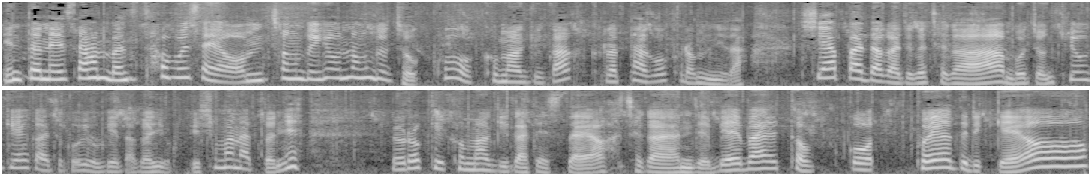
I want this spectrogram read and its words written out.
인터넷에 한번 쳐보세요. 엄청도 효능도 좋고 금화기가 그렇다고 그럽니다. 씨앗 받아가지고 제가 뭐 좀 키우게 해가지고 여기다가 이렇게 심어놨더니 이렇게 금화기가 됐어요. 제가 이제 매발톱꽃 보여드릴게요.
